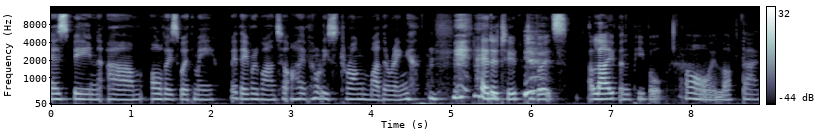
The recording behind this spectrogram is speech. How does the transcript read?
has been um, always with me, with everyone. So I have a really strong mothering attitude towards life and people. Oh, I love that.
